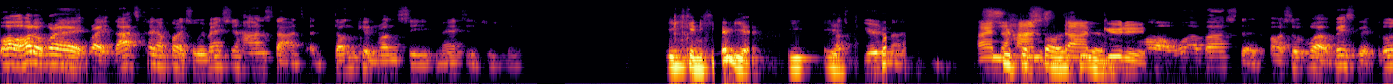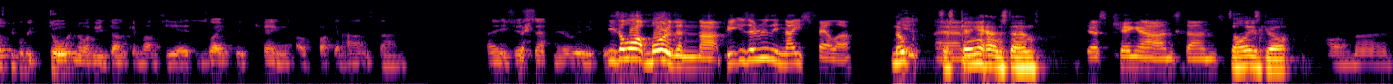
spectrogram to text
Oh, hold on. Right, right, that's kind of funny. So we mentioned handstands, and Duncan Runcie messages me. he can hear you. He, he- That's weird, man. I am the handstand hero. guru. Oh, what a bastard. Oh, so, well, basically, for those people who don't know who Duncan Runcie is, he's like the king of fucking handstands. And he's just sent me a really cool. He's a lot more than that, Pete. He's a really nice fella. nope, just Um, king of handstands. Just king of handstands. That's all he's got. Oh, man.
